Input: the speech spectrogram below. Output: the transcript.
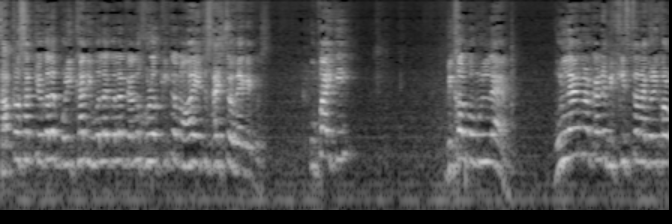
ছাত্ৰ ছাত্ৰীসকলে পৰীক্ষা দিবলৈ গ'লে তেওঁলোক সুৰক্ষিত নহয় এইটো স্বাস্থ্য বিভাগে কৈছে। উপায় কি? বিকল্প মূল্যায়ন। মূল্যায়নৰ কাৰণে বিশিষ্ট নাগৰিকৰ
